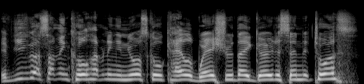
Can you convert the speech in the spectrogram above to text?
If you've got something cool happening in your school, Caleb, where should they go to send it to us?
